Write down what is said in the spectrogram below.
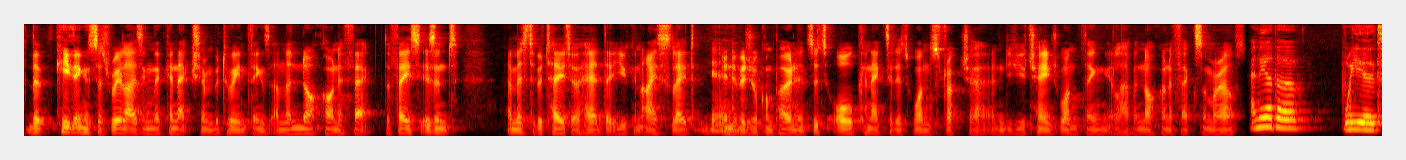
The key thing is just realizing the connection between things and the knock-on effect. The face isn't a Mr. Potato Head that you can isolate yeah. individual components. It's all connected. It's one structure, and if you change one thing, it'll have a knock-on effect somewhere else. Any other weird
